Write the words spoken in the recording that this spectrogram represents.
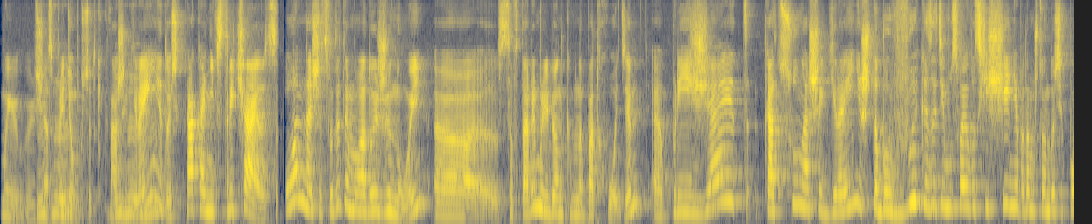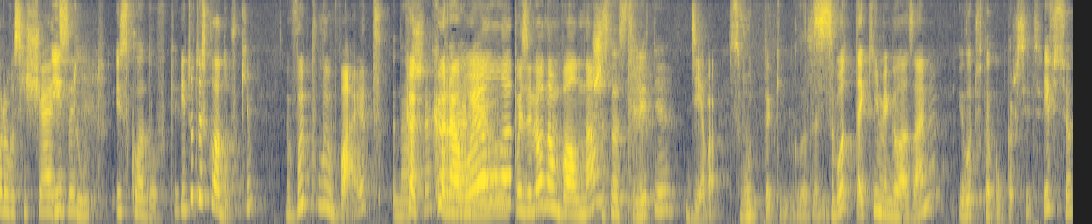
Мы сейчас Мгм. придем все-таки к нашей Мгм. героине, то есть как они встречаются. Он, значит, с вот этой молодой женой, э, со вторым ребенком на подходе, э, приезжает к отцу нашей героини, чтобы выказать ему свое восхищение, потому что он до сих пор И восхищается. тут, из кладовки. И тут из кладовки выплывает, Наша как каравелла по зеленым волнам, 16-летняя дева с вот такими глазами. с вот такими глазами И вот в таком корсете. И все.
